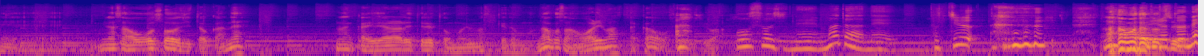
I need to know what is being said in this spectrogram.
えー、皆さん大掃除とかねなんかやられてると思いますけども。直子さん終わりましたか？大掃除は。大掃除ね。まだね途中。あまだ途中。いろいろとね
